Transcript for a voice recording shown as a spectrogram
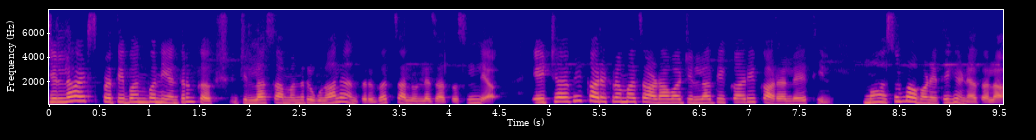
जिल्हा एड्स प्रतिबंध नियंत्रण कक्ष जिल्हा सामान्य रुग्णालय अंतर्गत चालवल्या जात असलेल्या एच आय व्ही कार्यक्रमाचा आढावा जिल्हाधिकारी कार्यालय येथील महसूल भवन येथे घेण्यात आला.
